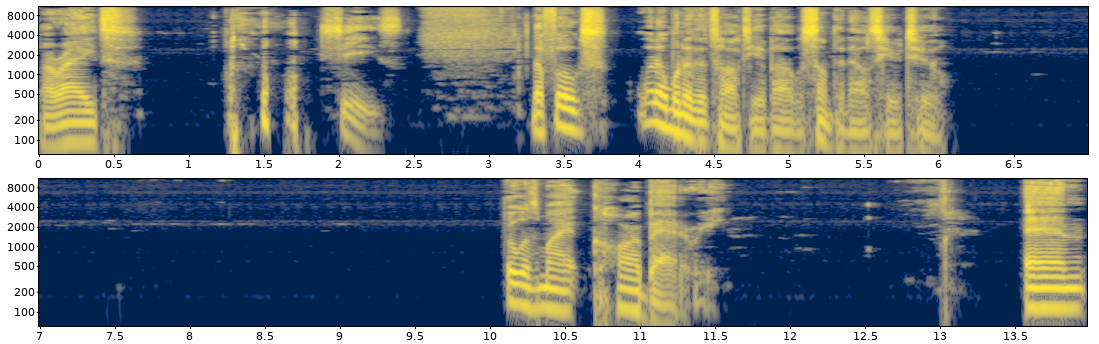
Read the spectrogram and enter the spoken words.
All right. Jeez. Now, folks, what I wanted to talk to you about was something else here too. It was my car battery. And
